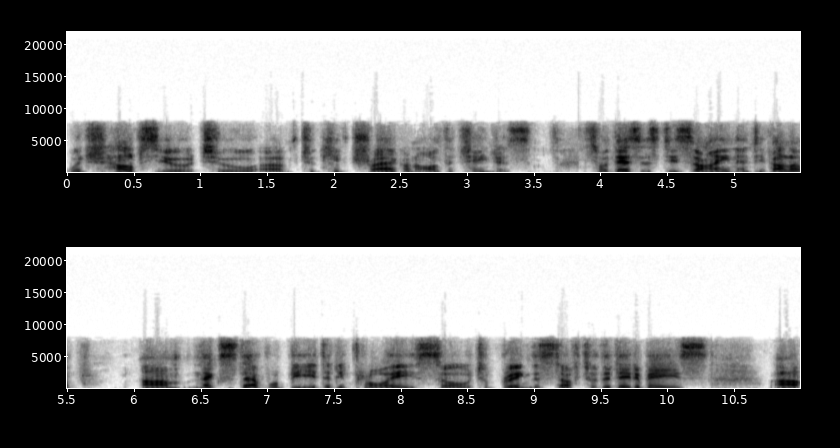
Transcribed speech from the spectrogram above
which helps you to uh, to keep track on all the changes. So this is design and develop. Um, next step will be the deploy, so to bring the stuff to the database uh,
